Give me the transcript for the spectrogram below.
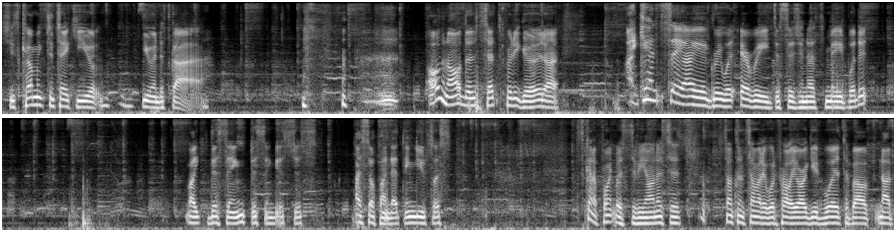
She's coming to take you you in the sky. all in all, the set's pretty good. I, I can't say I agree with every decision that's made with it. Like this thing, this thing is just... I still find that thing useless. It's kind of pointless to be honest. It's something somebody would probably argued with about not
